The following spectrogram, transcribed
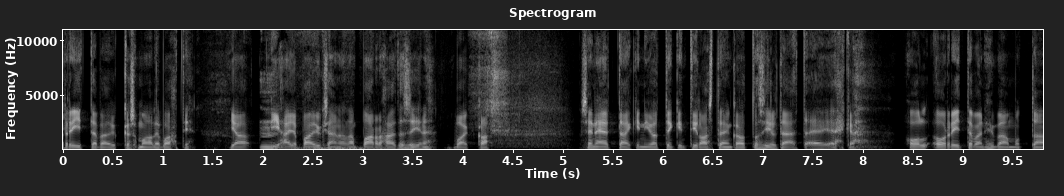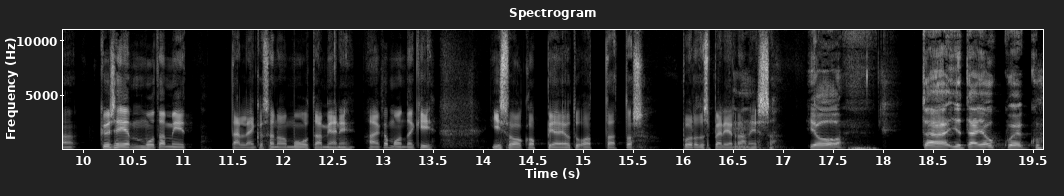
riittävä ykkösmaalivahti. Ja mm. ihan jopa yksi on parhaita siinä, vaikka se näyttääkin jotenkin tilastojen kautta siltä, että ei ehkä ole, ole riittävän hyvä, mutta kyllä se muutamia, tälleen kun sanoo muutamia, niin aika montakin isoa koppia joutuu ottaa tuossa pudotuspeliranissa. Mm. Joo, Tää, ja tämä joukkue, kun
